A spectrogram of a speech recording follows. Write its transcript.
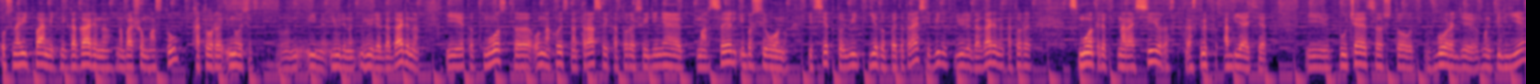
установить памятник Гагарина на Большом мосту, который носит э, имя Юрия, Юрия Гагарина. И этот мост, э, он находится на трассе, которая соединяет Марсель и Барселону. И все, кто едут по этой трассе, видят Юрия Гагарина, который смотрит на Россию, раскрыв объятия. И получается, что вот в городе Монпелье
